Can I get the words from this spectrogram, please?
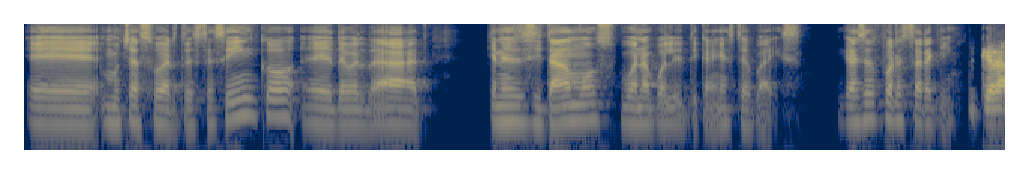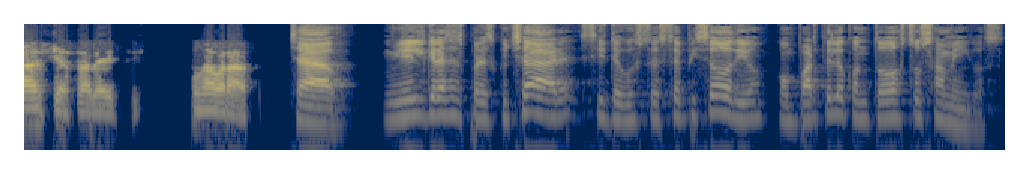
Eh, mucha suerte este 5. Eh, de verdad que necesitamos buena política en este país. Gracias por estar aquí. Gracias, Alexis. Un abrazo. Chao. Mil gracias por escuchar. Si te gustó este episodio, compártelo con todos tus amigos.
